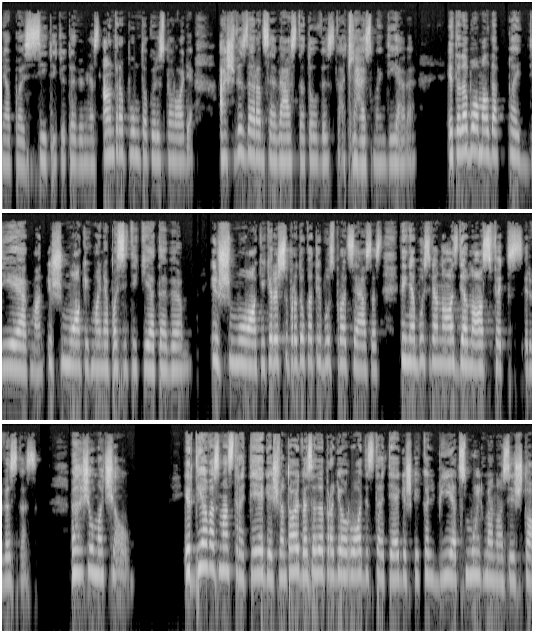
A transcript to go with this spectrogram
nepasitikiu tavim, nes antrą punktą, kuris parodė, aš vis dar ant savęs statau viską, atleisk man Dieve. Ir tada buvo malda, padėk man, išmokyk mane pasitikėti tavim. Išmokyk ir aš supratau, kad tai bus procesas, tai nebus vienos dienos fiks ir viskas bet aš jau mačiau. Ir Dievas man strategiją, šventoji dvasia pradėjo rodyti strategiškai, kalbėti, smulkmenos iš to,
